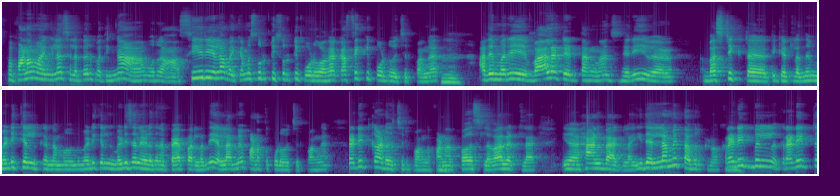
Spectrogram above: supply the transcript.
இப்போ பணம் வாங்கிலாம் சில பேர் பார்த்தீங்கன்னா ஒரு சீரியலாக வைக்காம சுருட்டி சுருட்டி போடுவாங்க. கசக்கி போட்டு வச்சுருப்பாங்க. அதே மாதிரி வேலட் எடுத்தாங்கன்னா சரி பஸ் டிக் டிக்கெட்லேருந்து மெடிக்கலுக்கு நம்ம வந்து மெடிக்கல் மெடிசன் எழுதின பேப்பர்லேருந்து எல்லாமே பணத்து கூட வச்சுருப்பாங்க. கிரெடிட் கார்டு வச்சுருப்பாங்க பண பர்ஸில் வேலெட்டில் ஹேண்ட்பேக்கில் இது எல்லாமே தவிர்க்கணும். கிரெடிட் பில் கிரெடிட்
